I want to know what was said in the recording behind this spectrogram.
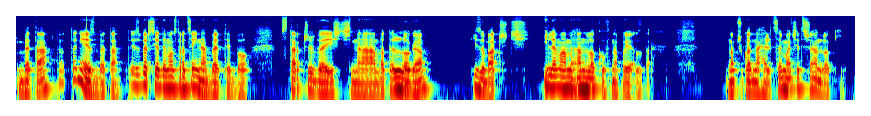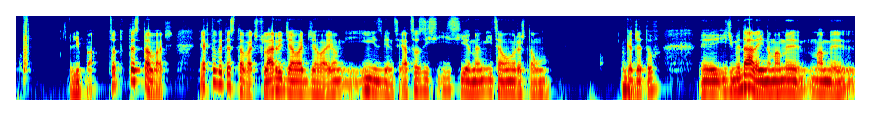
beta, to, to nie jest beta, to jest wersja demonstracyjna bety, bo wystarczy wejść na Battleloga i zobaczyć, ile mamy unlocków na pojazdach. Na przykład na Helce macie 3 unlocki. Lipa. Co tu testować? Jak tu wytestować? Flary działać działają i, i nic więcej. A co z ECM-em i całą resztą gadżetów? Yy, idźmy dalej. No mamy, mamy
